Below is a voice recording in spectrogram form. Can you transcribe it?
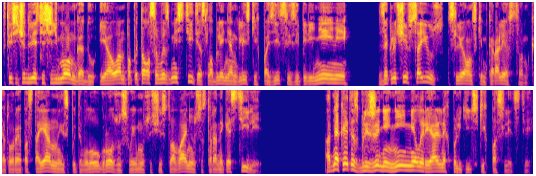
В 1207 году Иоанн попытался возместить ослабление английских позиций за Пиренеями, заключив союз с Леонским королевством, которое постоянно испытывало угрозу своему существованию со стороны Кастилии. Однако это сближение не имело реальных политических последствий.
